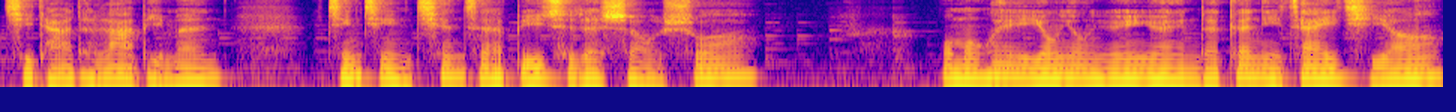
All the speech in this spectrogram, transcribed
其他的蜡笔们紧紧牵着彼此的手，说：“我们会永永远远的跟你在一起哦，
